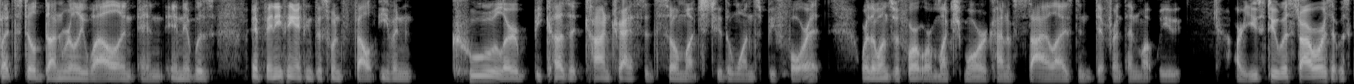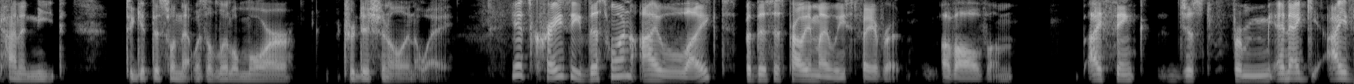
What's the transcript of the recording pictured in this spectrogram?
but still done really well. And and and it was, if anything, I think this one felt even cooler because it contrasted so much to the ones before it, where the ones before it were much more kind of stylized and different than what we are used to with Star Wars. It was kind of neat to get this one that was a little more traditional in a way. It's crazy. This one I liked, but this is probably my least favorite of all of them. I think just for me, and I, I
